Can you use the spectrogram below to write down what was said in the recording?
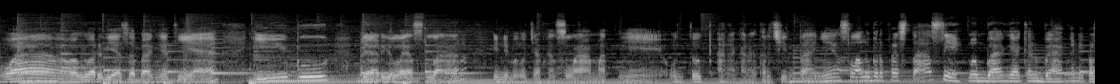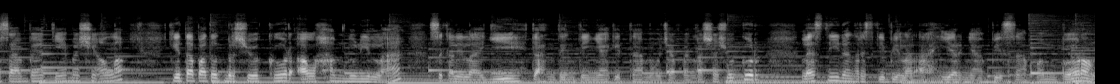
Wow, luar biasa banget ya. Ibu dari Leslar ini mengucapkan selamat nih untuk anak-anak tercintanya yang selalu berprestasi, membanggakan banget nih persahabat ya, Masya Allah. Kita patut bersyukur, Alhamdulillah. Sekali lagi, dan intinya kita mengucapkan rasa syukur. Lesti dan Rizky Bilar akhirnya bisa memborong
